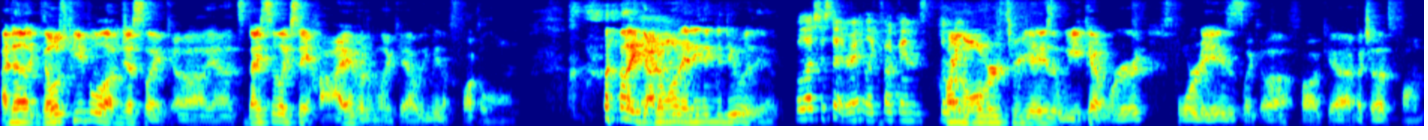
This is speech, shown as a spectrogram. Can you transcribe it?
I know like, those people. I'm just like, oh yeah, it's nice to like say hi, but I'm like, yeah, leave me the fuck alone. like I don't want anything to do with you. well, that's just it, right? Like fucking the right, Hungover three days a week at work, four days. It's like, oh fuck yeah, I bet you that's fun.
